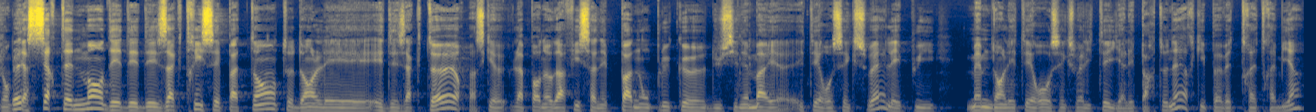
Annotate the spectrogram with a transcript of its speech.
Donc il y a certainement des, des, actrices épatantes dans les, et des acteurs, parce que la pornographie, ça n'est pas non plus que du cinéma hétérosexuel, et puis même dans l'hétérosexualité, il y a les partenaires qui peuvent être très très bien.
